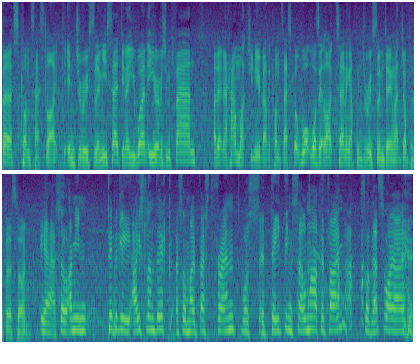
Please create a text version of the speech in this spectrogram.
first contest like in Jerusalem? You said, you know, you weren't a Eurovision fan. I don't know how much you knew about the contest, but what was it like turning up in Jerusalem doing that job for the first time? Yeah, so I mean, typically Icelandic. So my best friend was uh, dating Selma at the time, so that's why I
